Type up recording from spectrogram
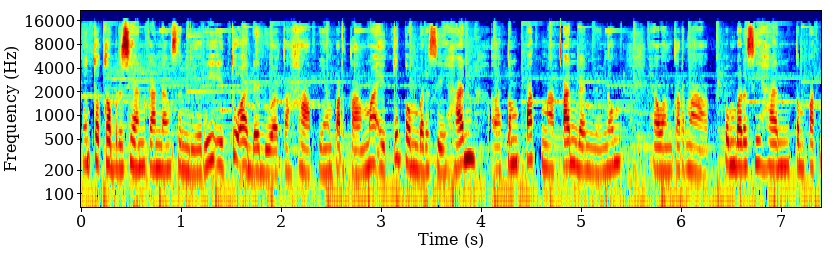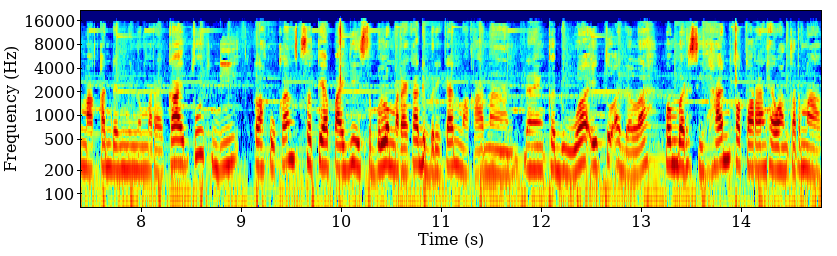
Untuk kebersihan kandang sendiri itu ada dua tahap. Yang pertama itu pembersihan uh, tempat makan dan minum hewan ternak. Pembersihan tempat makan dan minum mereka itu dilakukan setiap pagi sebelum mereka diberikan makanan. Dan yang kedua itu adalah pembersihan kotoran hewan ternak.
